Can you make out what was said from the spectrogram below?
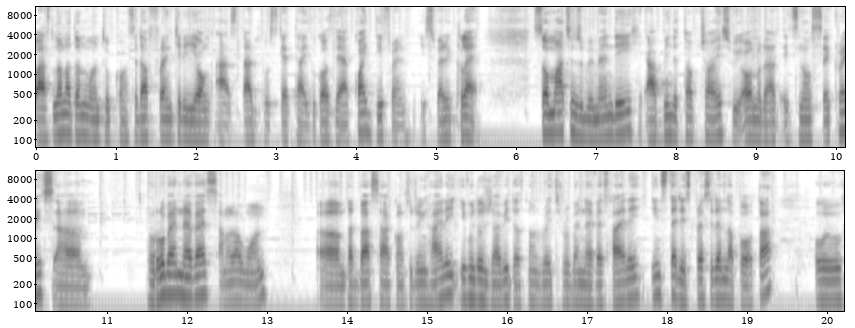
Barcelona don't want to consider Frenkie de Jong as that Busquets type because they are quite different. It's very clear. So Martin Zubimendi have been the top choice. We all know that it's no secret. Um, Ruben Neves, another one um, that Barca are considering highly, even though Xavi does not rate Ruben Neves highly. Instead, is President Laporta who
